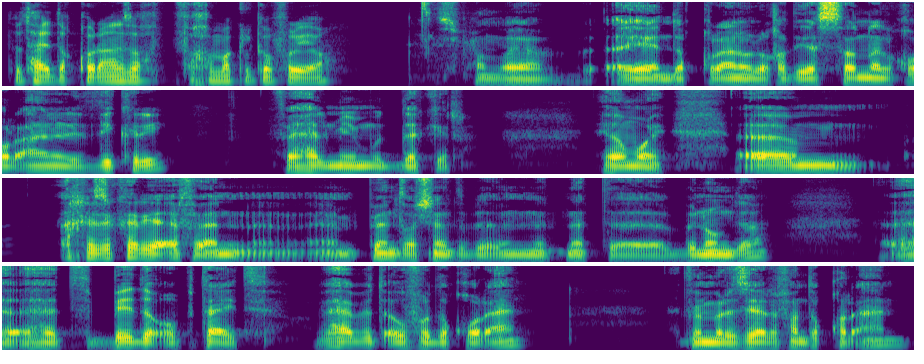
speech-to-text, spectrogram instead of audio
Dat hij de Koran zal vergemakkelijken voor jou. Subhanallah. Ja, in de Koran. Heel mooi. Ehm, Zakaria, even een, punt wat je net, net, uh, benoemde. Uh, het bidden op tijd. We hebben het over de Koran. Het memoriseren van de Koran.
